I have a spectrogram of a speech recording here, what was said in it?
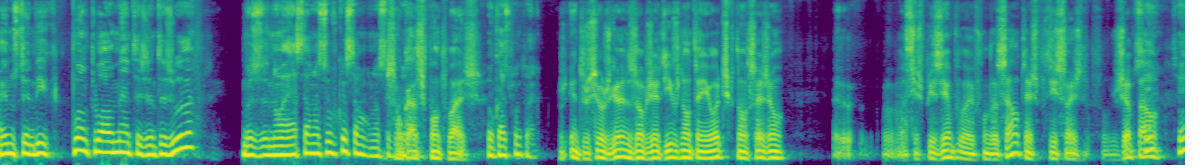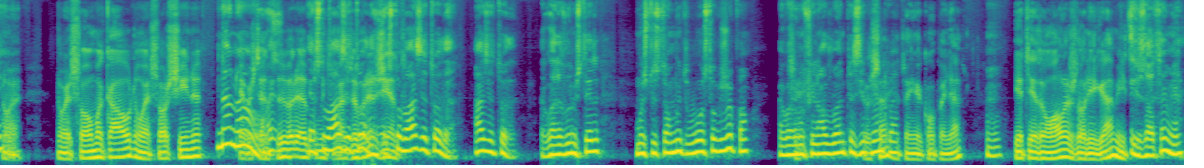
Em Moçambique, pontualmente a gente ajuda, mas não é essa a nossa vocação. A nossa São vocação. casos pontuais. São casos pontuais. Entre os seus grandes objetivos, não tem outros que não sejam. Uh, vocês, por exemplo, a Fundação tem exposições sobre o Japão, sim, sim. não é? Não é só o Macau, não é só a China. Não, não. É bastante é, muito Ásia mais toda, abrangente. Esta a Ásia toda. A Ásia toda. Agora vamos ter uma exposição muito boa sobre o Japão. Agora Sim. no final do ano, princípio do ano. Tenho acompanhado. Uhum. E até dão aulas de origami. Exatamente.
